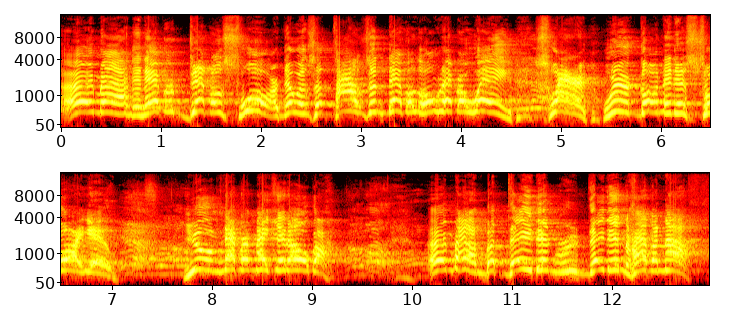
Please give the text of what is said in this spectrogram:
Amen. And every devil swore. There was a thousand devils on every way swearing, We're going to destroy you. You'll never make it over. Amen. But they didn't, they didn't have enough.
